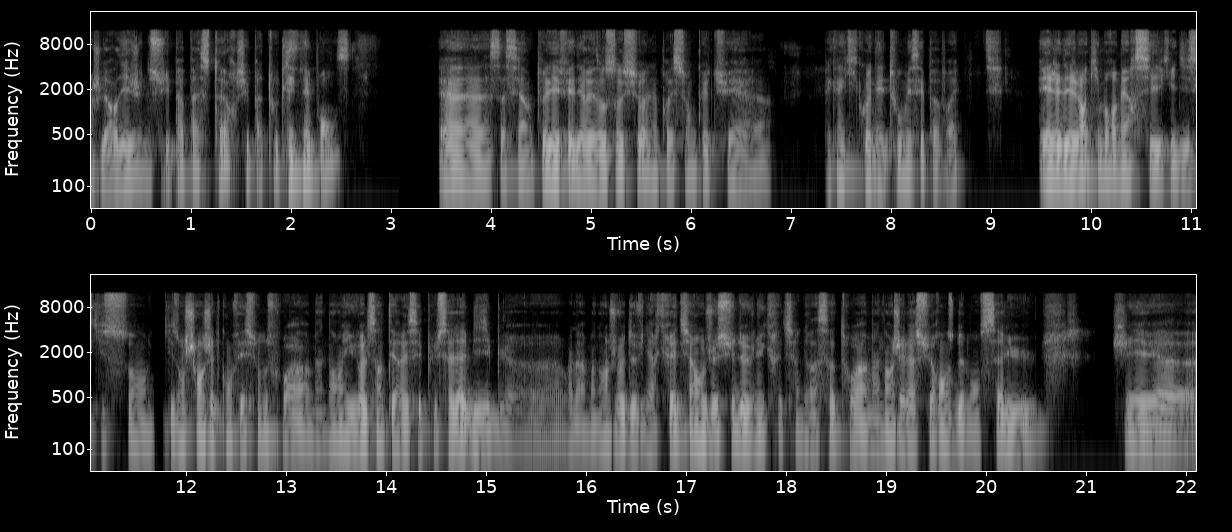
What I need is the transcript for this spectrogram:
Je leur dis, je ne suis pas pasteur, j'ai pas toutes les réponses. Euh, ça, c'est un peu l'effet des réseaux sociaux, l'impression que tu es euh, quelqu'un qui connaît tout, mais c'est pas vrai. Et j'ai des gens qui me remercient, qui disent qu'ils sont, qu'ils ont changé de confession de foi. Maintenant, ils veulent s'intéresser plus à la Bible. Euh, voilà, maintenant, je veux devenir chrétien ou je suis devenu chrétien grâce à toi. Maintenant, j'ai l'assurance de mon salut. J'ai euh,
